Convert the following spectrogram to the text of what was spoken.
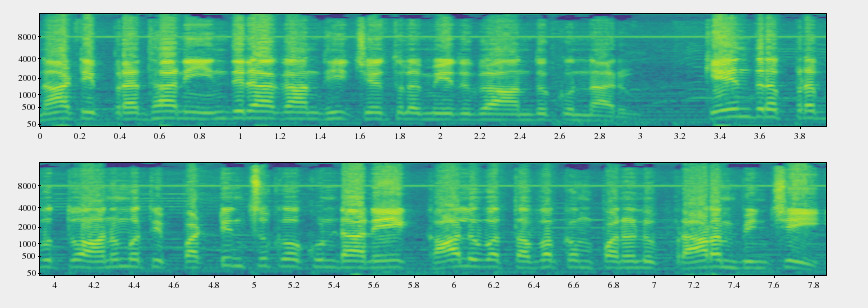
నాటి ప్రధాని ఇందిరాగాంధీ చేతుల మీదుగా అందుకున్నారు. కేంద్ర ప్రభుత్వ అనుమతి పట్టించుకోకుండానే కాలువ తవ్వకం పనులు ప్రారంభించి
